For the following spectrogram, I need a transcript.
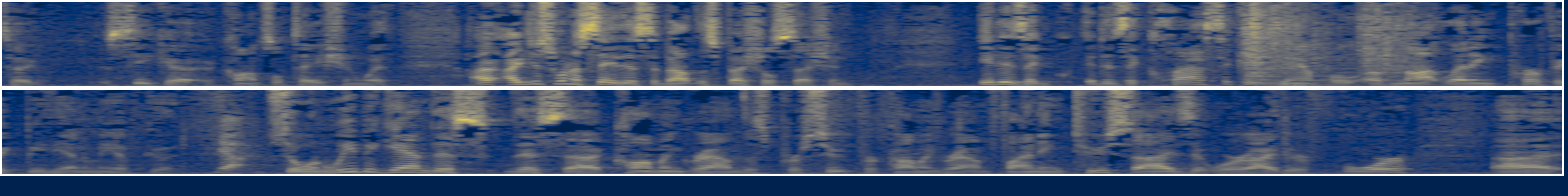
to seek a, a consultation with. I, I just want to say this about the special session. It is a it is a classic example of not letting perfect be the enemy of good. Yeah. So when we began this this uh, common ground, this pursuit for common ground, finding two sides that were either for uh,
